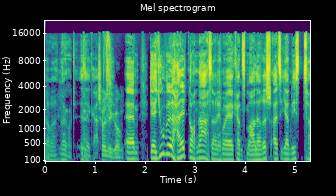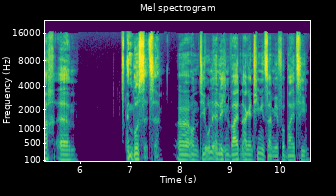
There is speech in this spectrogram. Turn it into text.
Aber na gut, ist egal. Entschuldigung. Ähm, der Jubel halt noch nach, sage ich mal ganz malerisch, als ich am nächsten Tag ähm, im Bus sitze äh, und die unendlichen Weiten Argentiniens an mir vorbeiziehen.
